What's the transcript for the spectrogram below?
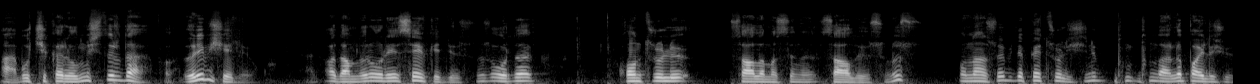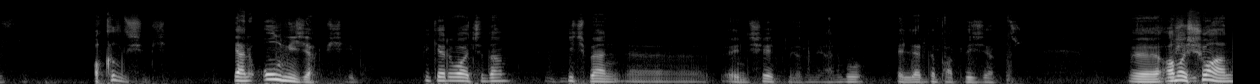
ha, bu çıkarılmıştır da falan. Öyle bir şey de yok. Yani adamları oraya sevk ediyorsunuz. Orada kontrolü sağlamasını sağlıyorsunuz. Ondan sonra bir de petrol işini bunlarla paylaşıyorsunuz. Akıl dışı bir şey. Yani olmayacak bir şey bu. Bir kere o açıdan hiç ben e, endişe etmiyorum. Yani bu ellerde patlayacaktır. E, ama şu an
